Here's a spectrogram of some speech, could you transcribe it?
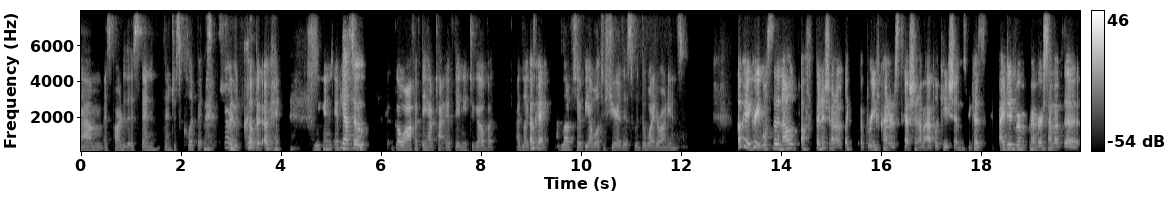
um, as part of this than than just clip it. So sure. clip it. Okay. We can. yeah. So go off if they have time, if they need to go, but I'd like okay. To, I'd love to be able to share this with the wider audience. Okay, great. Well, so then I'll I'll finish on a like a brief kind of discussion of applications because I did remember some of the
